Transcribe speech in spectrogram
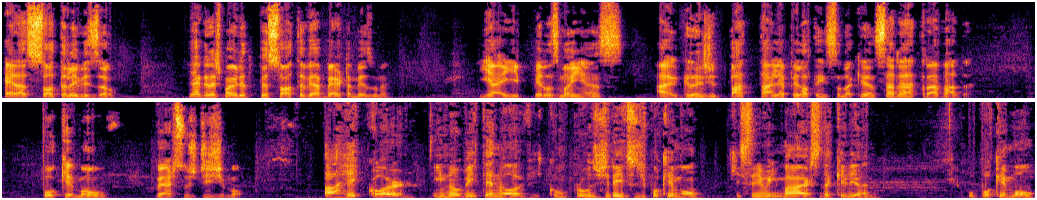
era só televisão. E a grande maioria do pessoal, TV aberta mesmo, né? E aí, pelas manhãs, a grande batalha pela atenção da criançada era travada. Pokémon versus Digimon. A Record, em 99, comprou os direitos de Pokémon que estreou em março daquele ano. O Pokémon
